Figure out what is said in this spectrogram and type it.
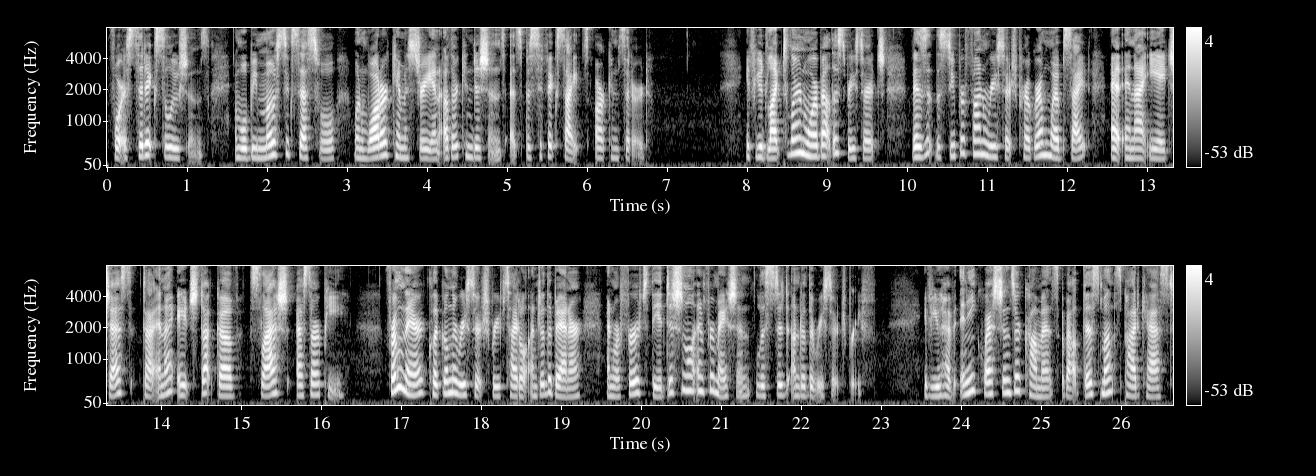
for acidic solutions and will be most successful when water chemistry and other conditions at specific sites are considered. If you'd like to learn more about this research, visit the Superfund Research Program website at niehs.nih.gov/srp. From there, click on the research brief title under the banner and refer to the additional information listed under the research brief. If you have any questions or comments about this month's podcast,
